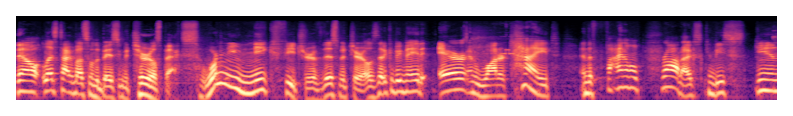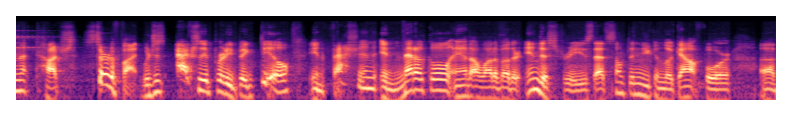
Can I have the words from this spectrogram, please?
Now, let's talk about some of the basic material specs. One unique feature of this material is that it can be made air and water tight, and the final products can be skin touch certified, which is actually a pretty big deal in fashion, in medical, and a lot of other industries. That's something you can look out for uh,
